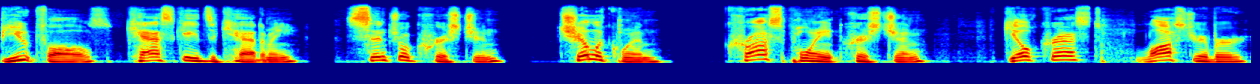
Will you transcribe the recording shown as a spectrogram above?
Butte Falls, Cascades Academy, Central Christian, Chiloquin, Crosspoint Christian, Gilchrist, Lost River,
